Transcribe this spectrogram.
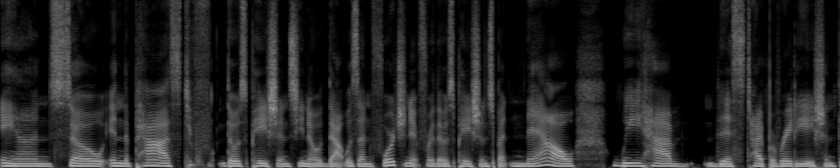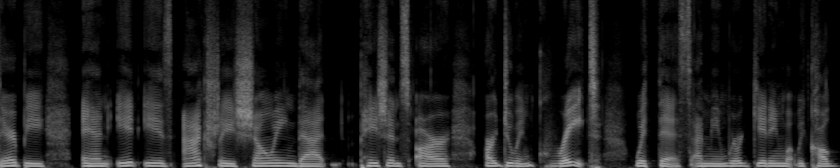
And so in the past, those patients, you know, that was unfortunate for those patients. But now we have this type of radiation therapy, and it is actually showing that patients are are doing great with this. I mean, we're getting what we call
